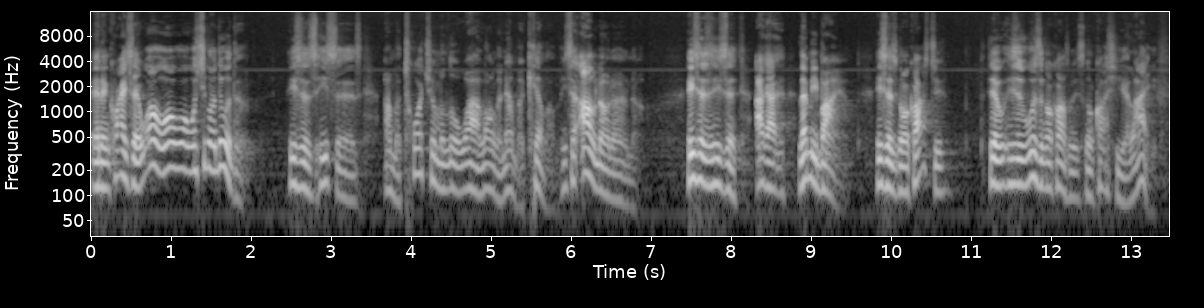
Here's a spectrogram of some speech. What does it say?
And then Christ said, "Whoa, whoa, whoa! What you gonna do with them?" He says, "He says I'm gonna torture him a little while longer, and I'm gonna kill him." He said, "Oh no, no, no, no." He says, "He says I got let me buy him." He says, "It's gonna cost you." He said, What's it going to cost me? It's going to cost you your life.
